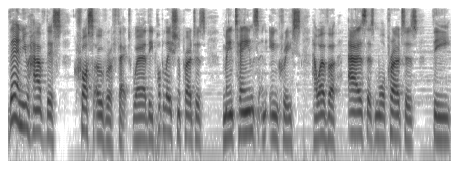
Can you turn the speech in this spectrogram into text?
Then you have this crossover effect where the population of predators maintains an increase. However, as there's more predators, the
